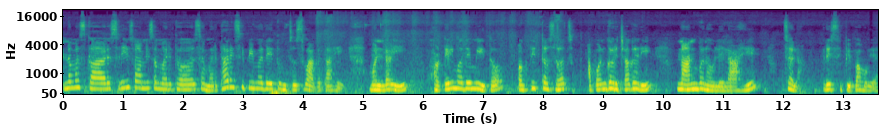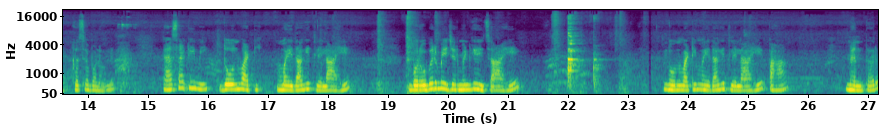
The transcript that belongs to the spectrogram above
नमस्कार श्री स्वामी समर्थ समर्था रेसिपीमध्ये तुमचं स्वागत आहे. मंडळी हॉटेलमध्ये मिळतं अगदी तसंच आपण घरच्या घरी नान बनवलेला आहे. चला रेसिपी पाहूया कसं बनवलं ते. त्यासाठी मी दोन वाटी मैदा घेतलेला आहे. बरोबर मेजरमेंट घ्यायचं आहे. दोन वाटी मैदा घेतलेला आहे पहा. नंतर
